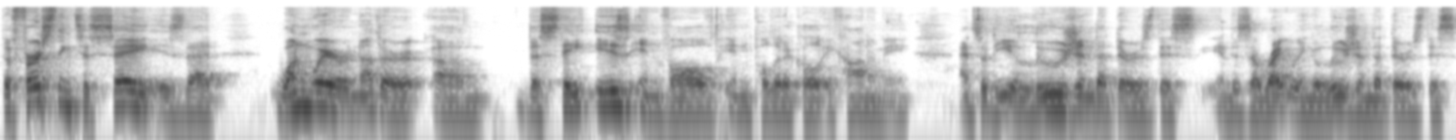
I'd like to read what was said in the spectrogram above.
the first thing to say is that one way or another, um, the state is involved in political economy. And so the illusion that there is this, and this is a right wing illusion that there is this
